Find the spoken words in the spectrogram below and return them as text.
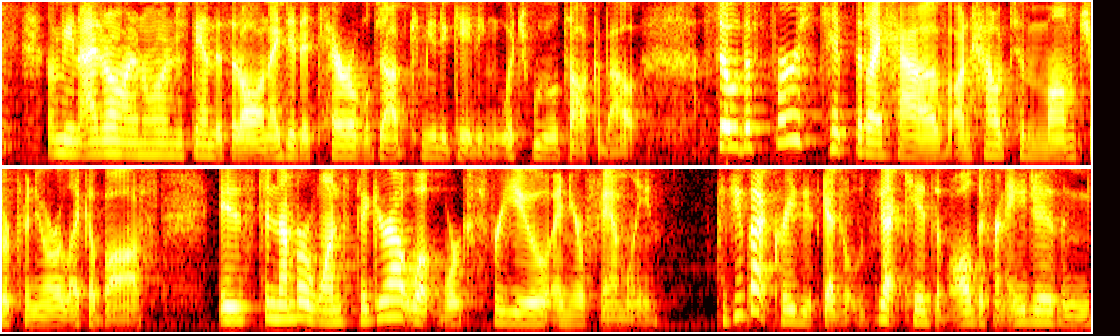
I mean, I don't, I don't understand this at all, and I did a terrible job communicating, which we will talk about. So the first tip that I have on how to momtrepreneur like a boss is to number one, figure out what works for you and your family if you've got crazy schedules, if you've got kids of all different ages and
